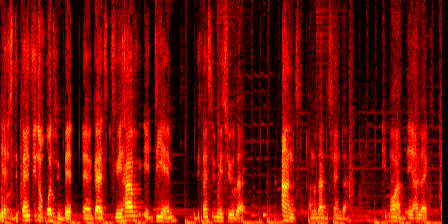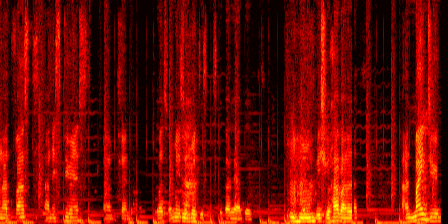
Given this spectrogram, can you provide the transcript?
Yes, depending on what we bet, uh, guys. If we have a DM, a defensive midfielder, and another defender, a more a, like an advanced and experienced um, defender. But for me, Socrates mm-hmm. is totally out mm-hmm. We should have another. And mind you,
